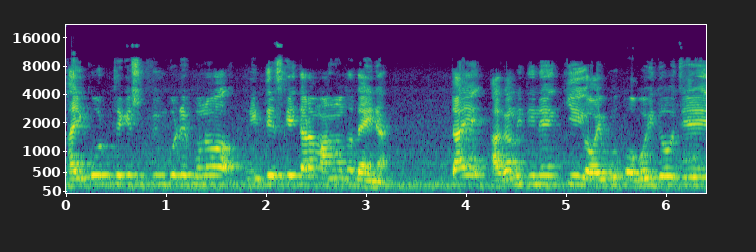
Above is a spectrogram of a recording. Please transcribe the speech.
হাইকোর্ট থেকে সুপ্রিম কোর্টের কোনো নির্দেশকেই তারা মান্যতা দেয় না। তাই আগামী দিনে কি অবৈ- অবৈধ যে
